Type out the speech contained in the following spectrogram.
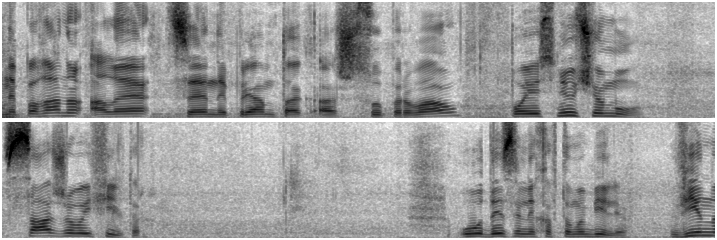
Непогано, але це не прям так аж супер вау. Поясню чому. Сажовий фільтр у дизельних автомобілів. Він,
